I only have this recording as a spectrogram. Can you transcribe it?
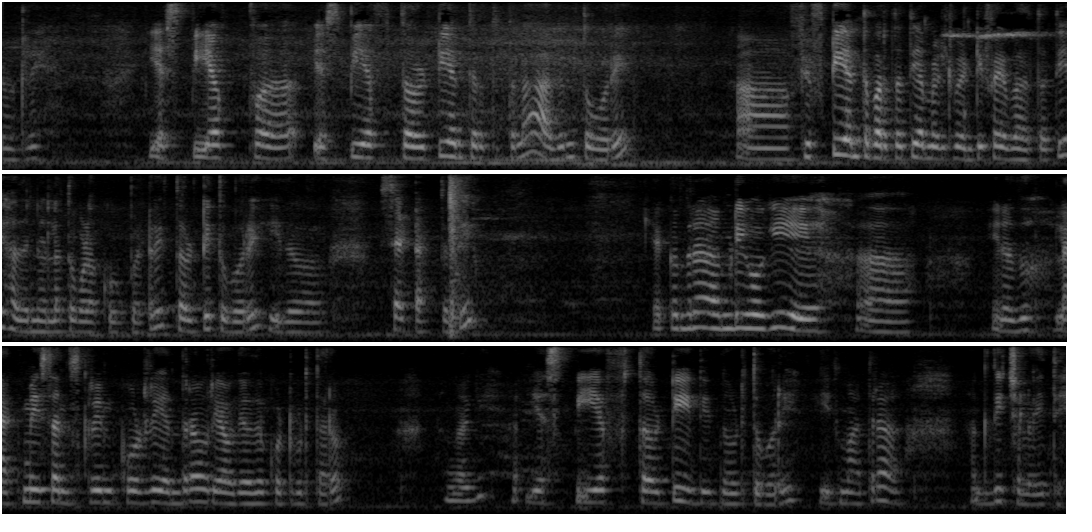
ನೋಡ್ರಿ. S P F S P F thirty ಅಂತ ಇರ್ತೈತಲ್ಲ ಅದನ್ನು ತೊಗೋರಿ. ಫಿಫ್ಟಿ ಅಂತ ಬರ್ತೈತಿ, ಆಮೇಲೆ ಟ್ವೆಂಟಿ ಫೈವ್ ಬರ್ತೈತಿ, ಅದನ್ನೆಲ್ಲ ತೊಗೊಳಕ್ಕೆ ಹೋಗ್ಬೇಡ್ರಿ. ತರ್ಟಿ ತೊಗೋರಿ. ಇದು ಸೆಟ್ ಆಗ್ತೈತಿ. ಯಾಕಂದ್ರೆ ಅಂಗಡಿಗೆ ಹೋಗಿ ಏನದು ಲ್ಯಾಕ್ಮಿ ಸನ್ಸ್ಕ್ರೀನ್ ಕೊಡ್ರಿ ಅಂದ್ರೆ ಅವ್ರು ಯಾವುದ್ಯಾವುದೋ ಕೊಟ್ಬಿಡ್ತಾರೋ. ಹಾಗಾಗಿ ಎಸ್ ಪಿ ಎಫ್ ತರ್ಟಿ ಇದ್ದಿದ್ದು ನೋಡಿ ತೊಗೋರಿ. ಇದು ಮಾತ್ರ ಅಗದಿ ಚಲೋ ಐತಿ.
